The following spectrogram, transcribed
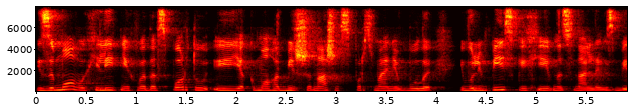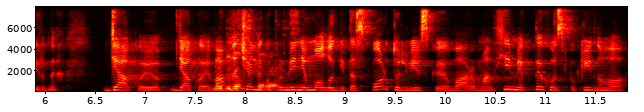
і зимових, і літніх видах спорту, і якомога більше наших спортсменів були і в олімпійських, і в національних збірних. Дякую, дякую Ми вам, начальник управління молоді та спорту Львівської ОВА Роман Хім'як. Тихого, спокійного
